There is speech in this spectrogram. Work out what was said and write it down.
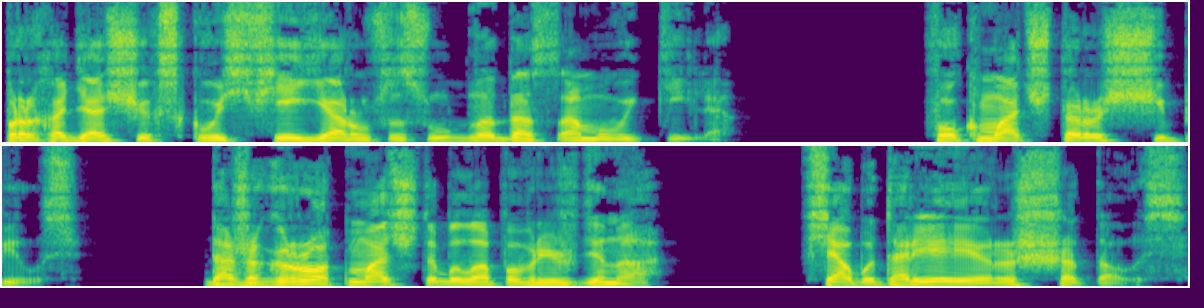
проходящих сквозь все ярусы судна до самого киля. Фок-мачта расщепилась. Даже грот мачта была повреждена. Вся батарея расшаталась.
